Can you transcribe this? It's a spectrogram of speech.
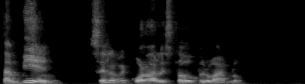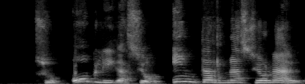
También se le recuerda al Estado peruano su obligación internacional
